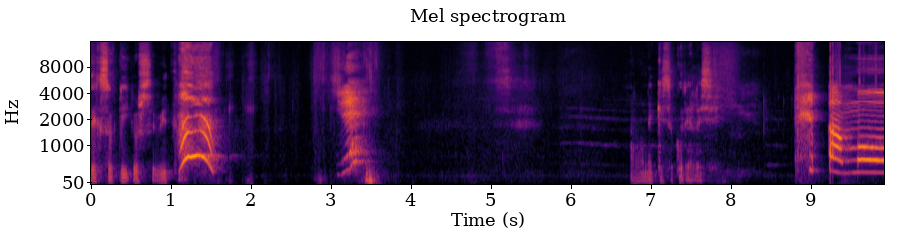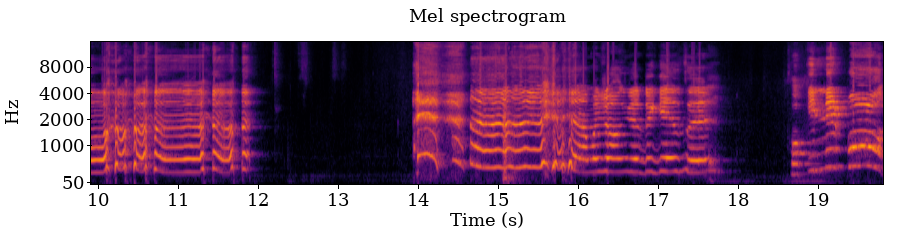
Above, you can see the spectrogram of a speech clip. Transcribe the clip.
দেখছ কি করছে কি অনেক কিছু করে এলাইছি আম্মু। ফকিন্নির পুত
